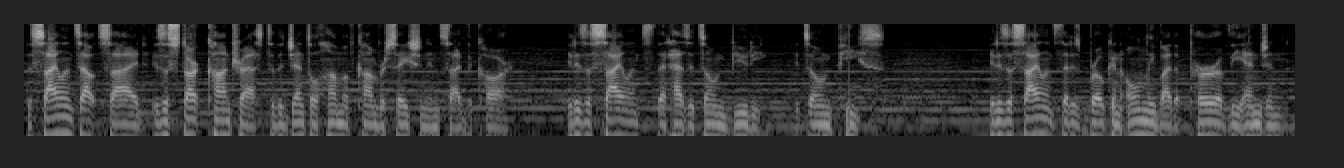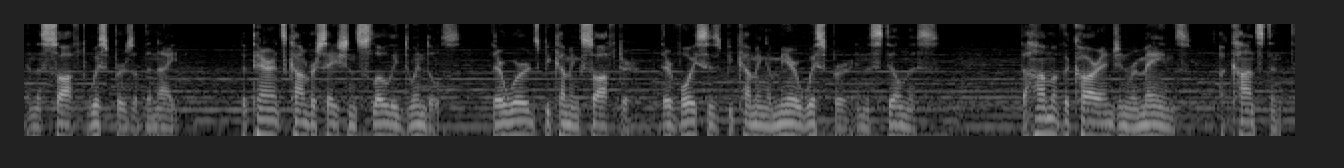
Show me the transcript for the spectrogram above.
The silence outside is a stark contrast to the gentle hum of conversation inside the car. It is a silence that has its own beauty, its own peace. It is a silence that is broken only by the purr of the engine and the soft whispers of the night. The parents' conversation slowly dwindles, their words becoming softer, their voices becoming a mere whisper in the stillness. The hum of the car engine remains, a constant.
